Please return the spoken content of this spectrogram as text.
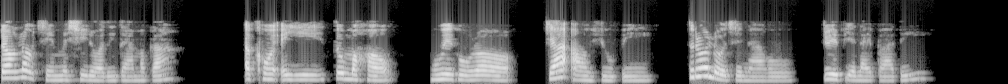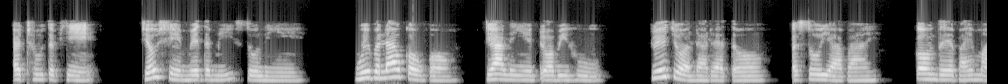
တုံ့လှုပ်ခြင်းမရှိတော့သည်သာမက အခွင့်အရေး သို့မဟုတ် ငွေကိုတော့ ရအောင်ယူပြီး သူတို့လိုချင်တာကိုကြွေးပြစ်လိုက်ပါသည် အထူးသဖြင့် ရုပ်ရှင်မင်းသမီးဆိုလျင် ငွေဘလောက်ကုန်ကုန် ရလျင်တော်ပြီဟု ကြွေးကြော်လာတတ်သော အစိုးရပိုင်း ကုန်သည်ပိုင်းမှ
